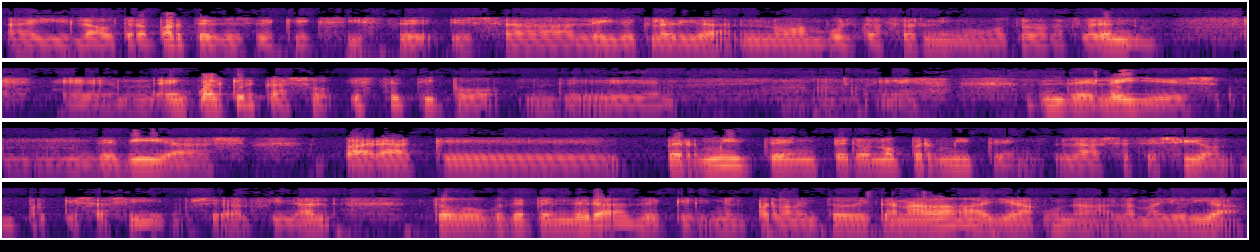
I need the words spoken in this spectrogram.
hay la otra parte. Desde que existe esa ley de claridad no han vuelto a hacer ningún otro referéndum. Eh, en cualquier caso, este tipo de, eh, de leyes, de vías para que permiten, pero no permiten la secesión, porque es así, o sea, al final todo dependerá de que en el Parlamento de Canadá haya una, la mayoría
